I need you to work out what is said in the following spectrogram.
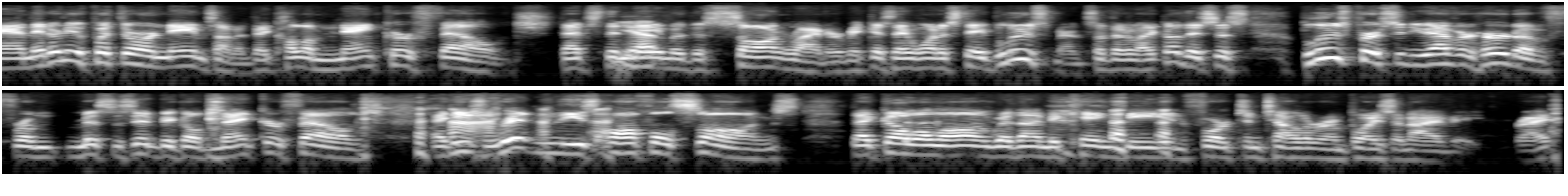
And they don't even put their own names on it. They call him Nanker Phelge. That's the Yep. name of the songwriter because they want to stay bluesmen. So they're like, oh, there's this blues person you haven't heard of from Mississippi called Nanker Phelge. And he's written these awful songs that go along with I'm a King Bee and Fortune Teller and Poison Ivy, right?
